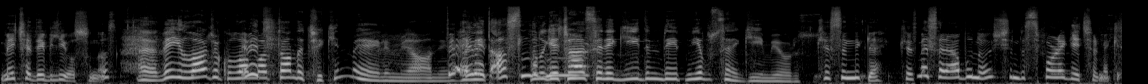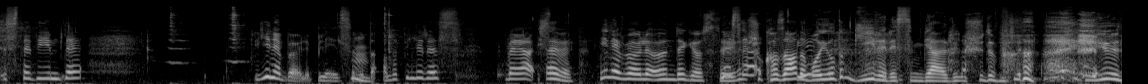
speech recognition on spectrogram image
meç edebiliyorsunuz. Evet, ve yıllarca kullanmaktan da çekinmeyelim yani. Ve Hani evet, aslında bunu geçen bunlar- sene giydim deyip niye bu sene giymiyoruz? Kesinlikle. Kes- Mesela bunu şimdi spora geçirmek istediğimde yine böyle blazer'ı da alabiliriz. Veya işte Evet. Yine böyle önde gösterelim. Mesela Şu kazağa da bir- bayıldım. Giyiveresim geldi. Üşüdüm. Yün.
